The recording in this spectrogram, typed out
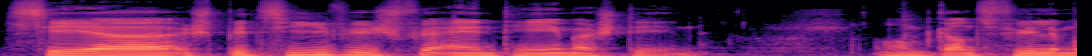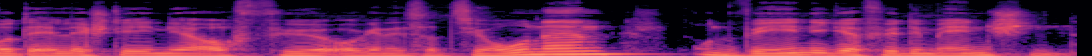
sehr spezifisch für ein Thema stehen. Und ganz viele Modelle stehen ja auch für Organisationen und weniger für die Menschen.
